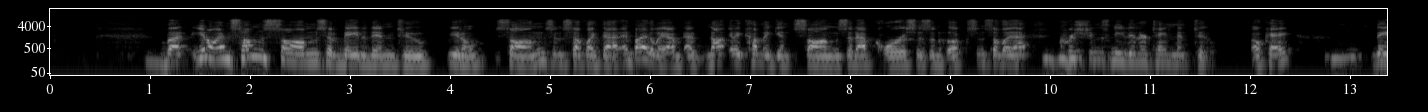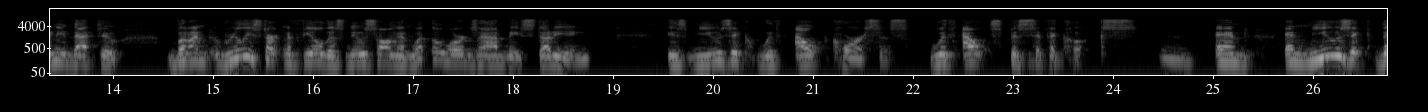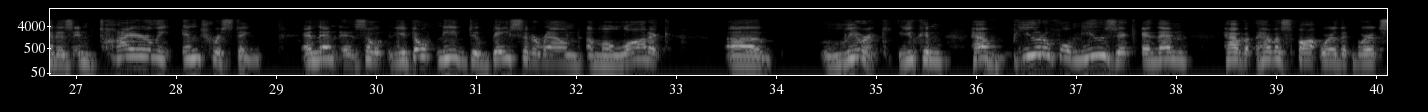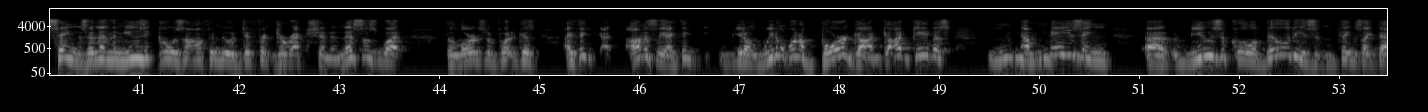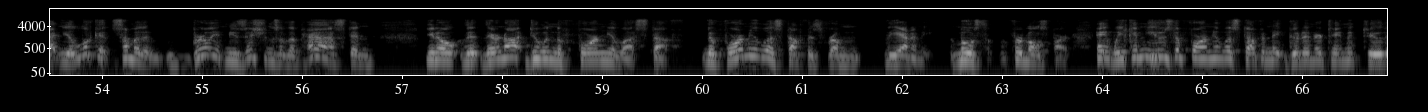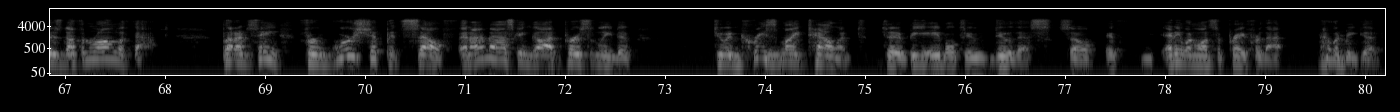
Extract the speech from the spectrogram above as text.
But you know, and some psalms have made it into you know songs and stuff like that. And by the way, I'm, I'm not going to come against songs that have choruses and hooks and stuff like that. Mm-hmm. Christians need entertainment too. Okay, they need that too. But I'm really starting to feel this new song, and what the Lord's had me studying is music without choruses, without specific hooks, mm. and and music that is entirely interesting. And then, so you don't need to base it around a melodic uh, lyric. You can have beautiful music and then have have a spot where that where it sings and then the music goes off into a different direction and this is what the lord's been putting because i think honestly i think you know we don't want to bore god god gave us amazing uh, musical abilities and things like that. And you look at some of the brilliant musicians of the past and you know they're not doing the formula stuff. The formula stuff is from the enemy most for most part. Hey we can use the formula stuff and make good entertainment too. There's nothing wrong with that. But i'm saying for worship itself and i'm asking god personally to to increase my talent to be able to do this. So if anyone wants to pray for that that would be good.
